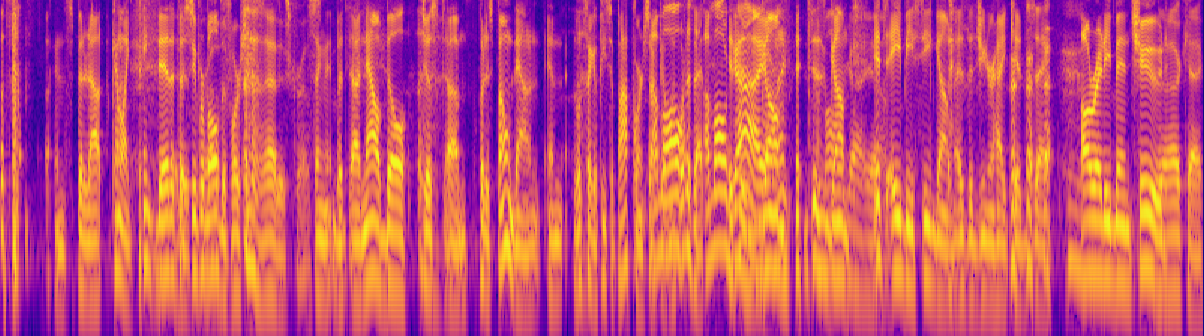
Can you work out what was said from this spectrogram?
and spit it out, kind of like Pink did at the is Super Bowl gross. before she that is gross. sang that. But uh, now Bill just um, put his phone down and it looks like a piece of popcorn stuck I'm. Like, all- what is that? I'm all it's guy, his gum. right? It's his I'm gum. guy, yeah. It's ABC gum, as the junior high kids say. Already been chewed. Okay.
